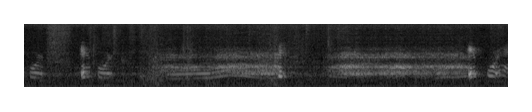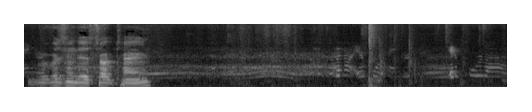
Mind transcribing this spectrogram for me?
airport. Airport. Airport hangar. We're just gonna do a sharp turn. Not airport hangar. Airport, um.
